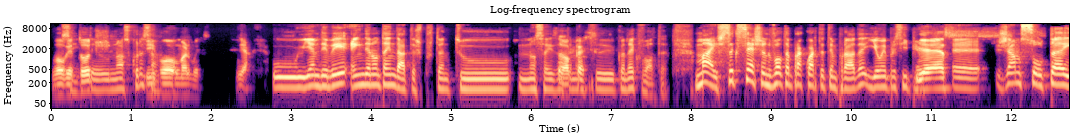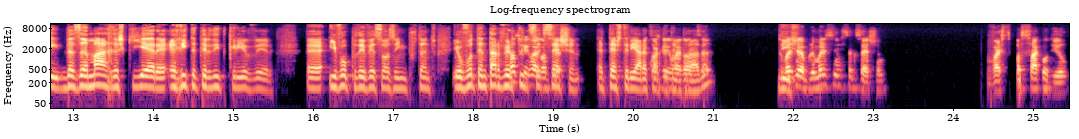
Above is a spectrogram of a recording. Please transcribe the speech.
Vou ver Sim, todos. O nosso coração. E vou amar muito. Yeah. O IMDB ainda não tem datas, portanto não sei exatamente okay. quando é que volta. Mas Succession volta para a quarta temporada e eu, em princípio, yes. uh, já me soltei das amarras que era a Rita ter dito que queria ver uh, e vou poder ver sozinho. Portanto, eu vou tentar ver Sabe tudo de Succession até estrear a quarta temporada. Tu vais ver a primeira cena de Succession, vais-te passar com aquilo,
